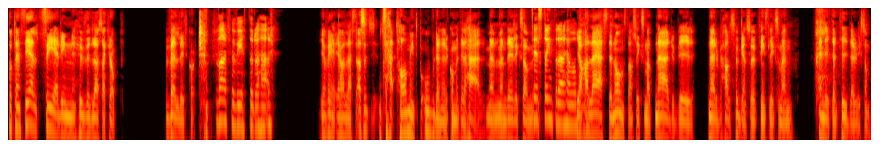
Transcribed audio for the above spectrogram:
potentiellt se din huvudlösa kropp. Väldigt kort. Varför vet du det här? Jag, vet, jag har läst, alltså så här, ta mig inte på orden när det kommer till det här men, men det är liksom Testa inte det här hemma jag har läst det någonstans liksom att när du blir, när du blir halshuggen så finns det liksom en, en liten tid där du liksom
